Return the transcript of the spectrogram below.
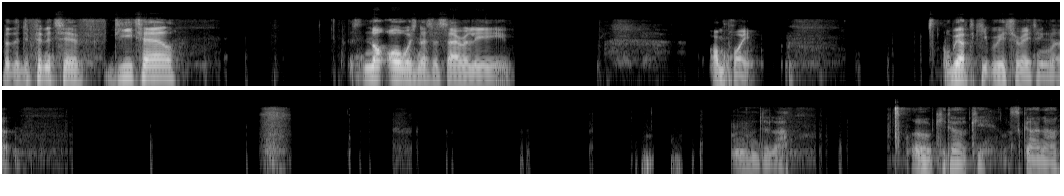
but the definitive detail, it's not always necessarily on point. We have to keep reiterating that. Okie dokie. What's going on?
